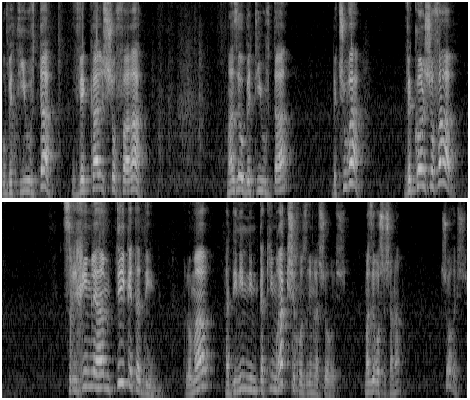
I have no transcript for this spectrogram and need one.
ובתיובתה וקל שופרה. מה זה ובתיובתה? בתשובה. וכל שופר. צריכים להמתיק את הדין. כלומר, הדינים נמתקים רק כשחוזרים לשורש. מה זה ראש השנה? שורש.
